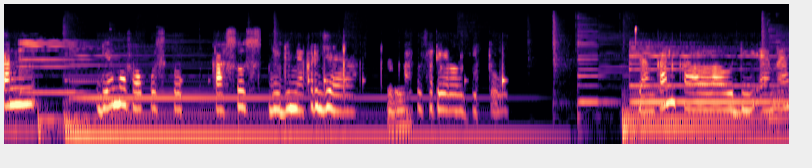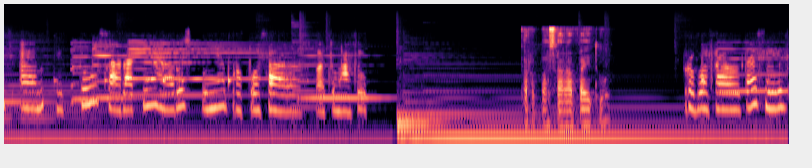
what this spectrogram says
kan dia mau fokus ke kasus di dunia kerja, Mhm. kasus real gitu. Sedangkan kalau di MSM itu syaratnya harus punya proposal waktu masuk. Proposal apa itu? Proposal tesis,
